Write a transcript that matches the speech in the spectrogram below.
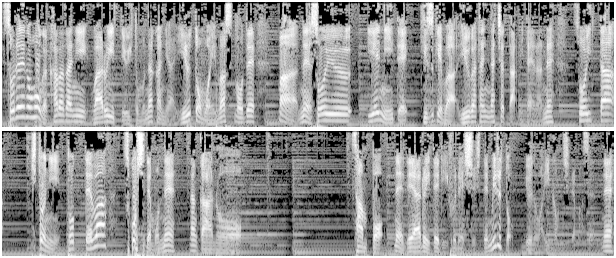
それの方が体に悪いっていう人も中にはいると思いますので、まあね、そういう家にいて気づけば夕方になっちゃったみたいなね、そういった人にとっては少しでもね、なんかあの、散歩、ね、出歩いてリフレッシュしてみるというのはいいかもしれませんね。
